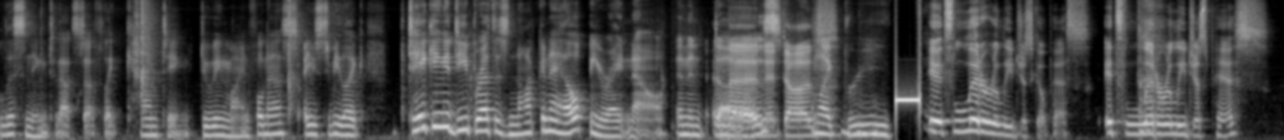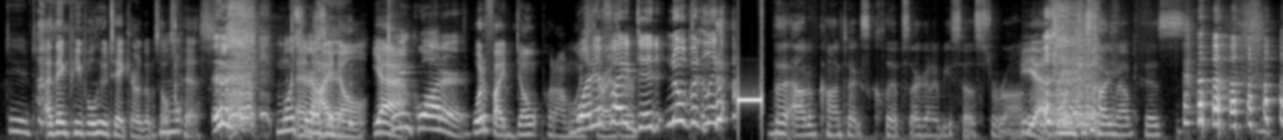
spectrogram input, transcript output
Listening to that stuff, like counting, doing mindfulness. I used to be like, taking a deep breath is not gonna help me right now. And then it And then does. it does. I'm like, breathe. It's literally just go piss. It's literally just piss. Dude. I think people who take care of themselves piss. Moisturizer. And I don't. Yeah. Drink water. What if I don't put on moisturizer? What if I did? No, but like, The out of context clips are gonna be so strong. Yeah. We're just talking about piss.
